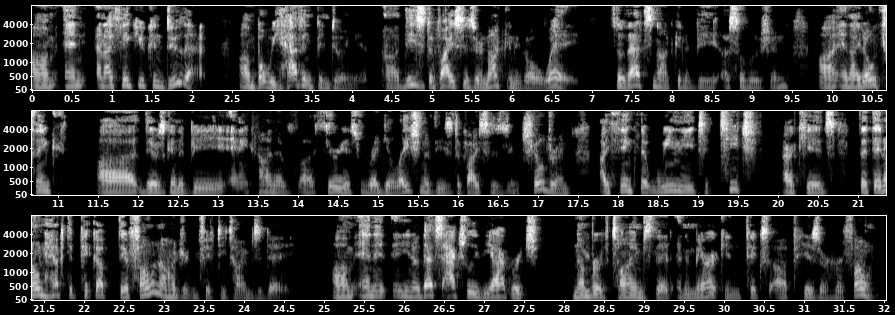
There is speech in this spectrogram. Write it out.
Um, and, and I think you can do that. Um, but we haven't been doing it. Uh, these devices are not going to go away. So that's not going to be a solution. Uh, and I don't think uh, there's going to be any kind of uh, serious regulation of these devices in children. I think that we need to teach our kids that they don't have to pick up their phone 150 times a day. Um, and it, you know, that's actually the average number of times that an American picks up his or her phone,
